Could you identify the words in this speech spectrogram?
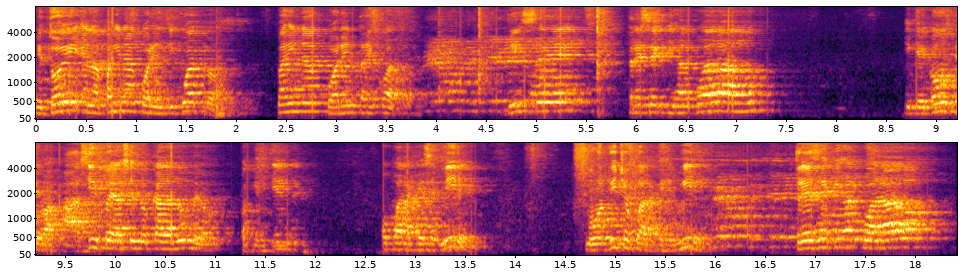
Estoy en la página 44. Página 44. Dice 3x al cuadrado. Y que conste, va, así estoy haciendo cada número, para que entiendan. O para que se mire. Mejor dicho, para que se mire. 3x al cuadrado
